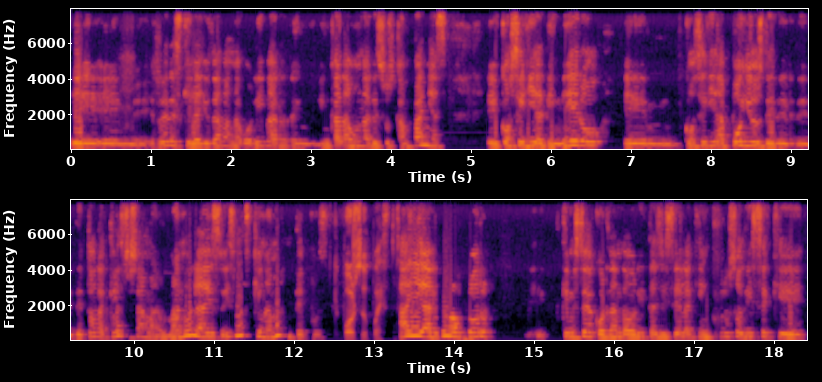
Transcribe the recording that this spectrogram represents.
eh, em, redes que le ayudaban a Bolívar en, cada una de sus campañas, eh, conseguía dinero, em, conseguía apoyos de, toda clase. O sea, Manuela es, más que un amante, pues. Por supuesto. Hay algún autor eh, que me estoy acordando ahorita, Gisela, que incluso dice que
